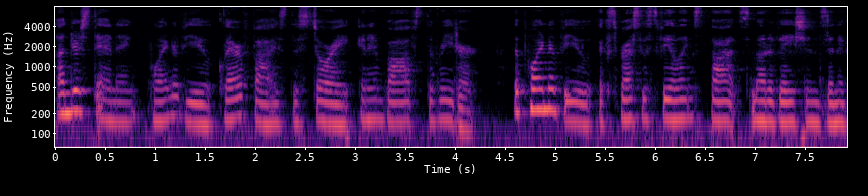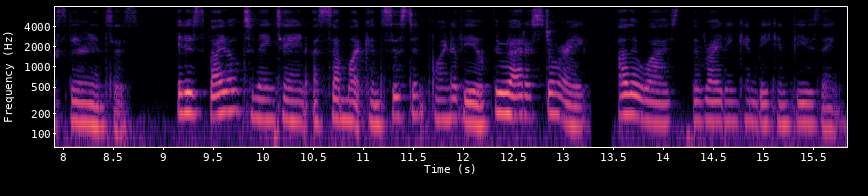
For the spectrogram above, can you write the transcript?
Understanding point of view clarifies the story and involves the reader. The point of view expresses feelings, thoughts, motivations, and experiences. It is vital to maintain a somewhat consistent point of view throughout a story, otherwise, the writing can be confusing.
